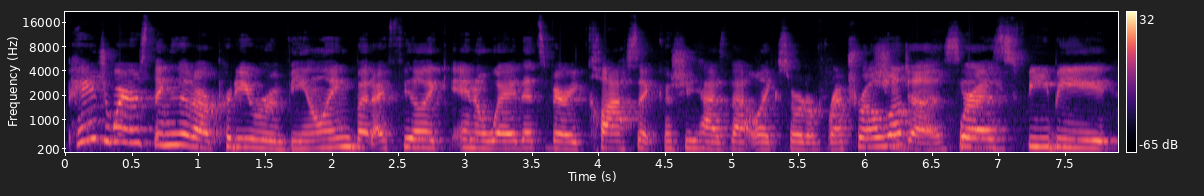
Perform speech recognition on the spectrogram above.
Paige wears things that are pretty revealing, but I feel like in a way that's very classic because she has that like sort of retro She look. does. yeah. Whereas Phoebe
